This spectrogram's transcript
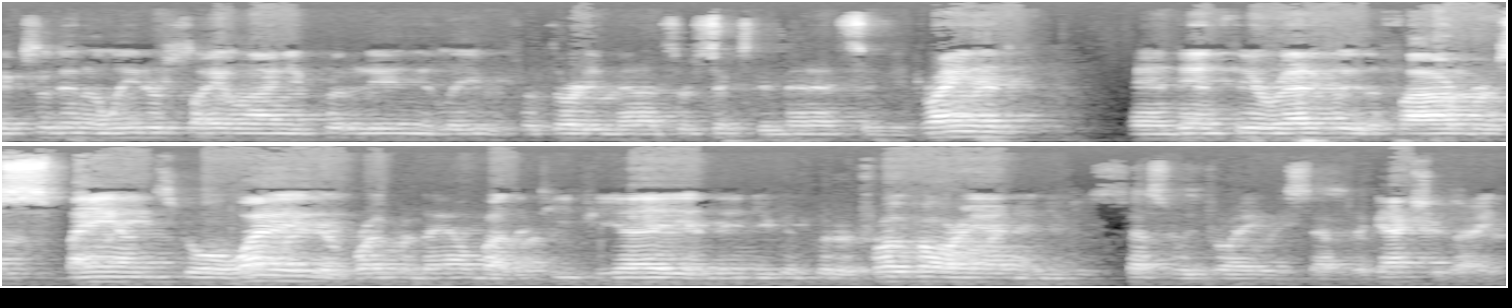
Mix it in a liter saline, you put it in, you leave it for 30 minutes or 60 minutes, and you drain it and then theoretically the fibrous bands go away, they're broken down by the TPA, and then you can put a trocar in and you successfully drain the septic exudate.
